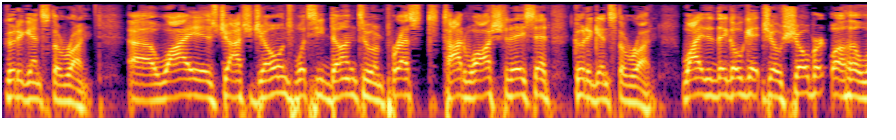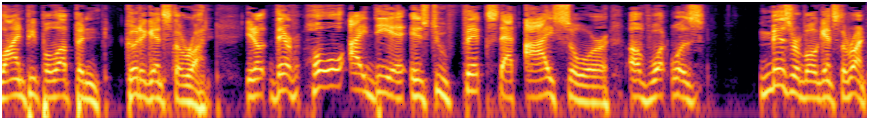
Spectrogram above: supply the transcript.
Good against the run. Uh, why is Josh Jones? What's he done to impress Todd Wash today? Said good against the run. Why did they go get Joe Schobert? Well, he'll line people up and good against the run. You know, their whole idea is to fix that eyesore of what was miserable against the run.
